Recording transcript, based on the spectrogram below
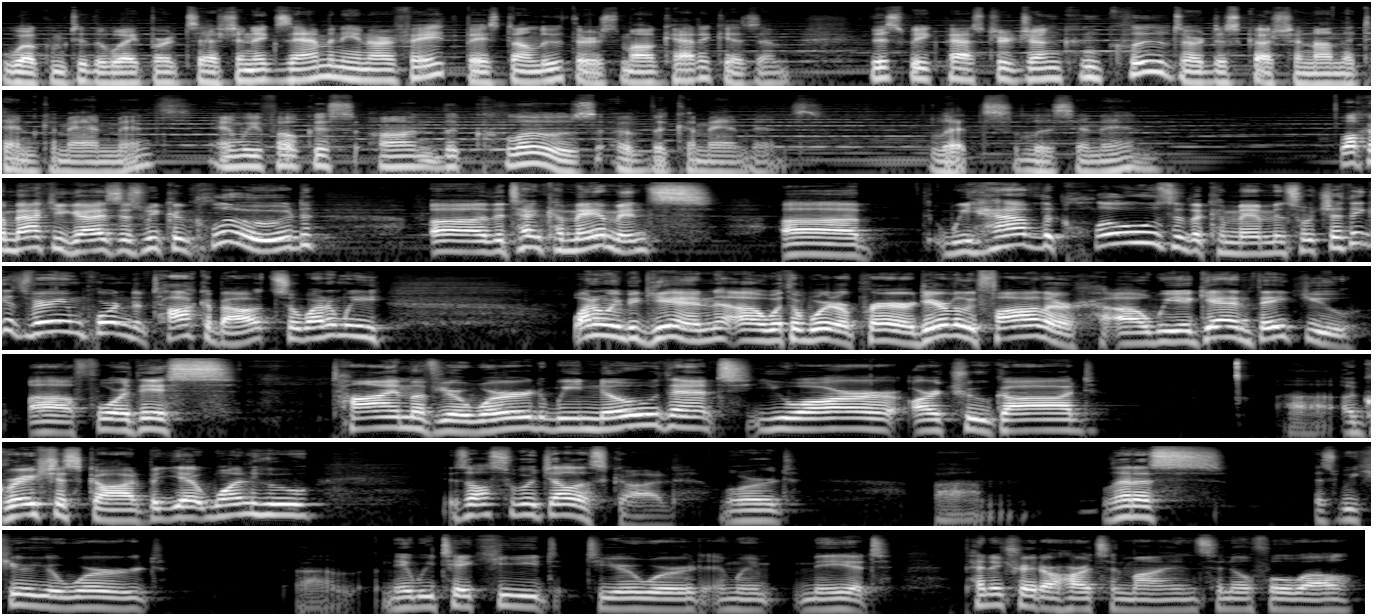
Welcome to the Whiteboard Session examining our faith based on Luther's Small Catechism. This week, Pastor Jung concludes our discussion on the Ten Commandments, and we focus on the close of the commandments. Let's listen in. Welcome back, you guys. As we conclude uh, the Ten Commandments, uh, we have the close of the commandments, which I think is very important to talk about. So why don't we why don't we begin uh, with a word of prayer? Dear Heavenly Father, uh, we again thank you uh, for this time of your word. We know that you are our true God, uh, a gracious God, but yet one who is also a jealous God. Lord, um, let us, as we hear your word, uh, may we take heed to your word and we, may it penetrate our hearts and minds to know full well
